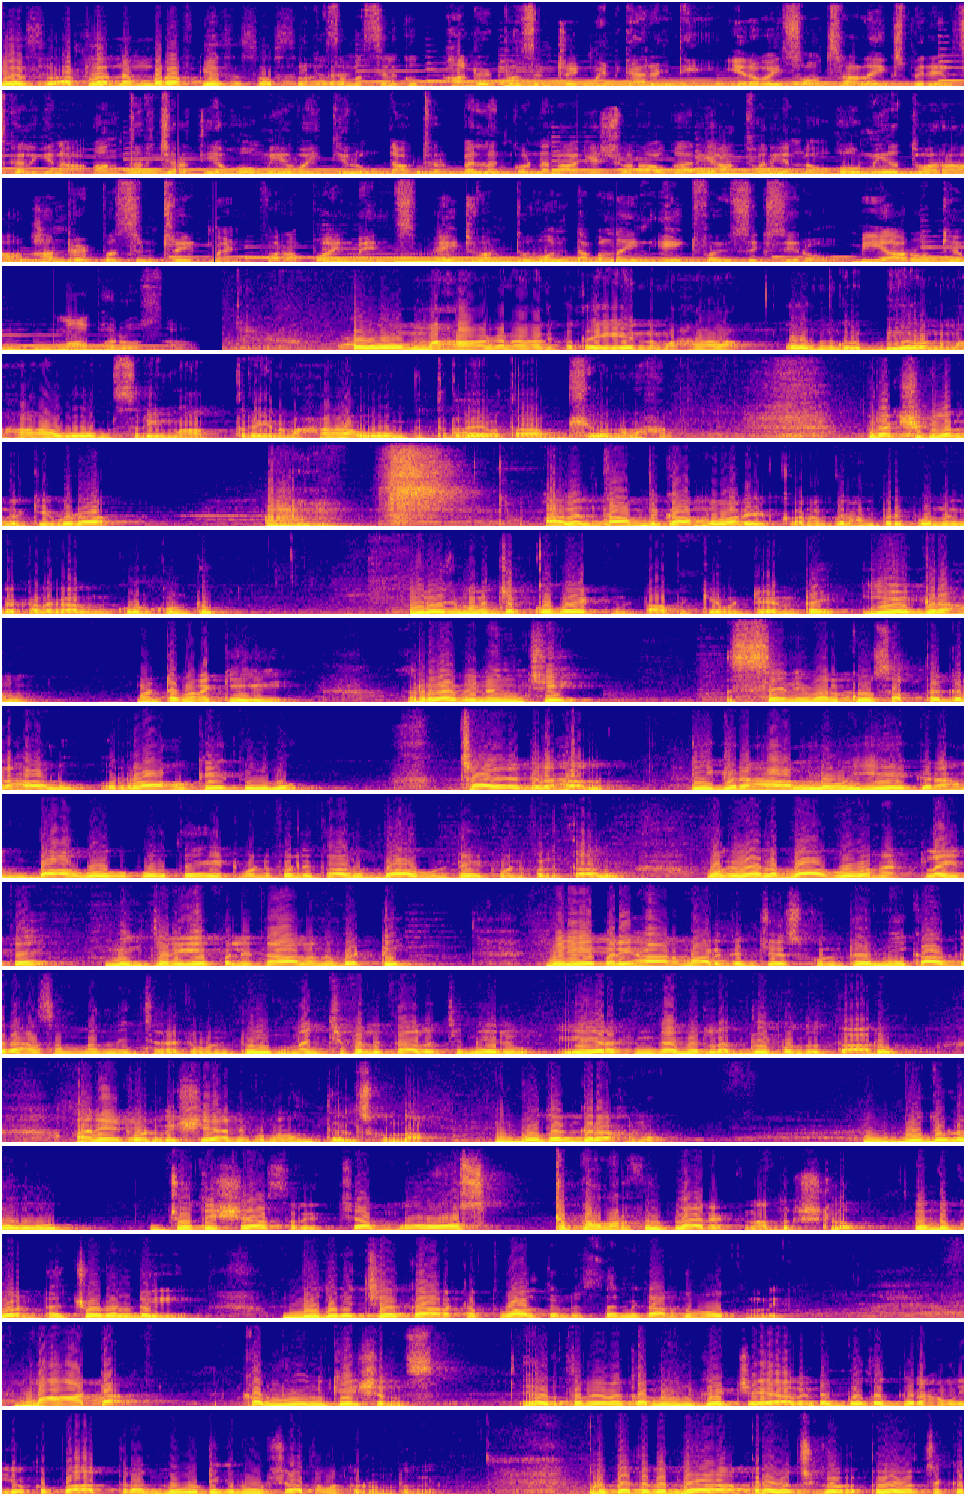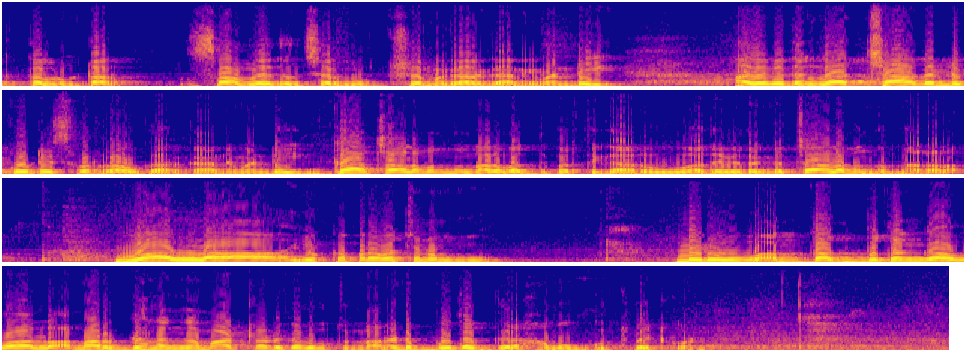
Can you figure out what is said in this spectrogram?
Case అట్లా number of cases వస్తుంటాయి సమస్యలకు హండ్రెడ్ పర్సెంట్ ట్రీట్మెంట్ గ్యారంటీ ఇరవై సంవత్సరాల ఎక్స్పీరియన్స్ కలిగిన అంతర్జాతీయ హోమియో వైద్యులు డాక్టర్ బెల్లంకొండ నాగేశ్వరరావు గారి ఆధ్వర్యంలో హోమియో ద్వారా hundred percent treatment for appointments eight one two one double nine eight five six zero మీ ఆరోగ్యం మా భరోసా. ఓం మహాగణాధిపతయే నమ. ఓం గురుభ్యో నమ. ఓం శ్రీమాత్రే నమ. ఓం పితృదేవతాభ్యో నమ. ప్రేక్షకులందరికీ కూడా ఆ లలితాంబిక అమ్మవారి యొక్క అనుగ్రహం పరిపూర్ణంగా కలగాలని కోరుకుంటూ ఈరోజు మనం చెప్పుకోబోయేటువంటి టాపిక్ ఏమిటి అంటే ఏ గ్రహం అంటే మనకి రవి నుంచి శని వరకు సప్తగ్రహాలు రాహుకేతువులు ఛాయాగ్రహాలు. ఈ గ్రహాల్లో ఏ గ్రహం బాగోకపోతే ఎటువంటి ఫలితాలు బాగుంటే ఎటువంటి ఫలితాలు? ఒకవేళ బాగోనట్లయితే మీకు జరిగే ఫలితాలను బట్టి మీరు ఏ పరిహార మార్గం చేసుకుంటే మీకు ఆ గ్రహ సంబంధించినటువంటి మంచి ఫలితాలు వచ్చి మీరు ఏ రకంగా మీరు లబ్ధి పొందుతారు అనేటువంటి విషయాన్ని ఇప్పుడు మనం తెలుసుకుందాం. బుధగ్రహము. బుధుడు జ్యోతిషాస్త్రరీత్యా మోస్ట్ పవర్ఫుల్ ప్లానెట్ నా దృష్టిలో. ఎందుకు అంటే చూడండి బుధుడిచ్చే కారకత్వాలు తెలిస్తే మీకు అర్థమవుతుంది. మాట కమ్యూనికేషన్స్ ఎవరితోనైనా కమ్యూనికేట్ చేయాలంటే బుధగ్రహం యొక్క పాత్ర నూటికి నూరు శాతం అక్కడ ఉంటుంది. ఇప్పుడు పెద్ద పెద్ద ప్రవచక ప్రవచకర్తలు ఉంటారు. సాంవేదన్ శర్మ శర్మ గారు కానివ్వండి అదేవిధంగా చాగంటి కోటేశ్వరరావు గారు కానివ్వండి ఇంకా చాలామంది ఉన్నారు వద్దిపర్తి గారు అదేవిధంగా చాలామంది ఉన్నారు అలా. వాళ్ళ యొక్క ప్రవచనం మీరు అంత అద్భుతంగా వాళ్ళు అనర్గళంగా మాట్లాడగలుగుతున్నారంటే బుధగ్రహము గుర్తుపెట్టుకోండి.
